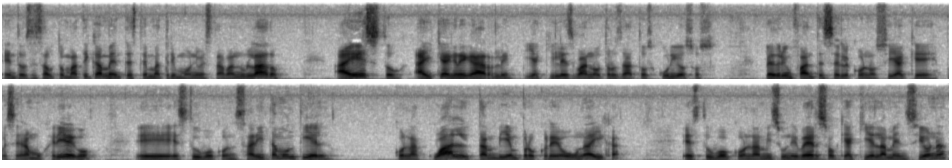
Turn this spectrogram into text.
Entonces automáticamente este matrimonio estaba anulado. A esto hay que agregarle, y aquí les van otros datos curiosos, Pedro Infante se le conocía que pues era mujeriego, eh, estuvo con Sarita Montiel, con la cual también procreó una hija, estuvo con la Miss Universo, que aquí él la menciona,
